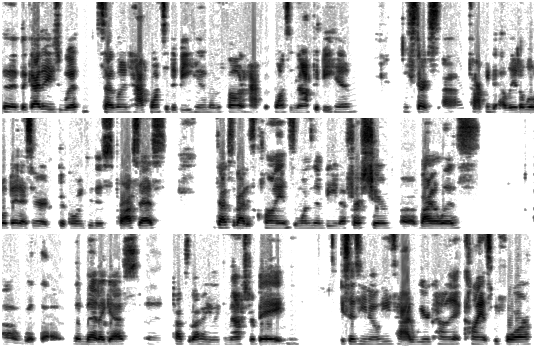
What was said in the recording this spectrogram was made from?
the the guy that he's with, Sutherland, half wants it to be him on the phone, half wants it not to be him. He starts uh, talking to Elliot a little bit as they're they're going through this process. He talks about his clients and one of them being a first chair uh, violist uh, with uh, the Met, I guess, and talks about how he like to masturbate. And he says, you know, he's had weird kind of clients before,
